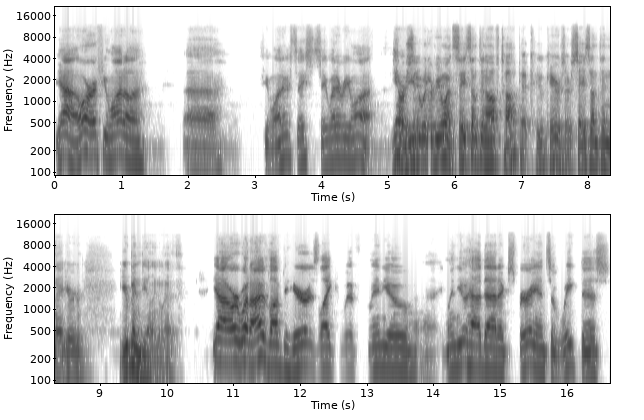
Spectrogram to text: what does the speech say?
Yeah, or if you want to, uh, if you want to say say whatever you want. Yeah, so or say whatever you want. Say something off topic. Who cares? Or say something that you're you've been dealing with. Yeah, or what I'd love to hear is like with when you uh, when you had that experience of weakness.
